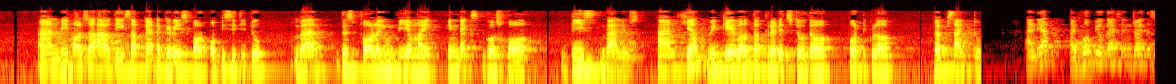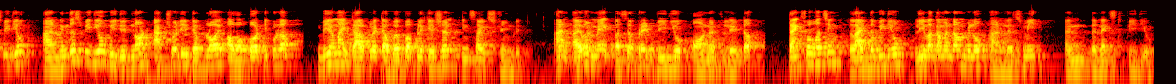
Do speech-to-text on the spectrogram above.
And we also have the subcategories for obesity too where this following BMI index goes for these values. And here we gave uh, the credits to the particular website too. And yeah I hope you guys enjoyed this video. And in this video we did not actually deploy our particular BMI calculator web application inside Streamlit and I will make a separate video on it later. Thanks for watching, like the video, leave a comment down below and let's meet in the next video.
